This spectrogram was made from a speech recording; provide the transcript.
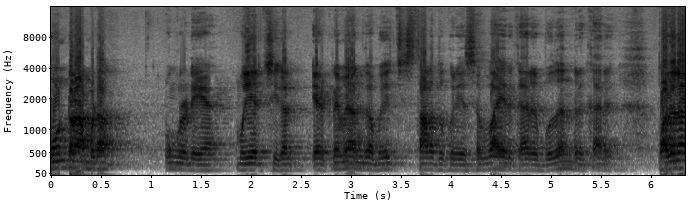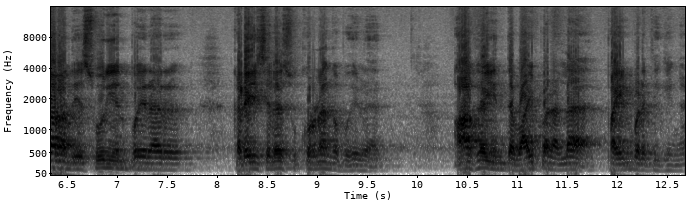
மூன்றாம் இடம் உங்களுடைய முயற்சிகள். ஏற்கனவே அங்கே முயற்சி ஸ்தானத்துக்குரிய செவ்வாய் இருக்கார் புதன் இருக்கார் பதினாறாம் தேதி சூரியன் போயிடுறாரு கடைசியில் சுக்கரன் அங்கே போயிடுறாரு ஆக இந்த வாய்ப்பை நல்லா பயன்படுத்திக்கோங்க.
